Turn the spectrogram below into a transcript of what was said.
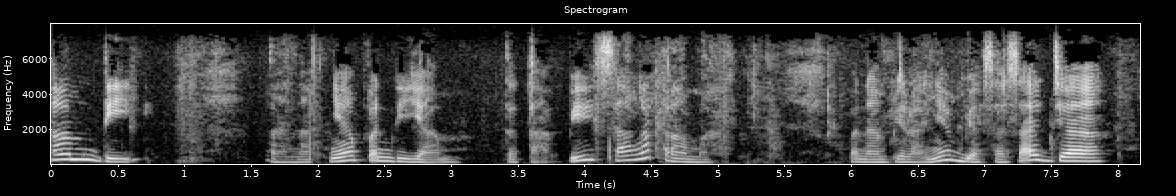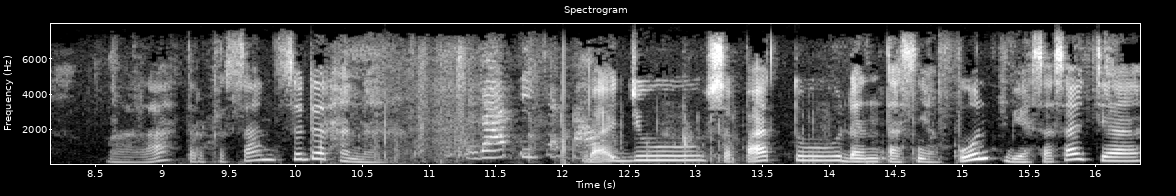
Hamdi. Anaknya pendiam, tetapi sangat ramah. Penampilannya biasa saja, malah terkesan sederhana. Baju, sepatu, dan tasnya pun biasa saja,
